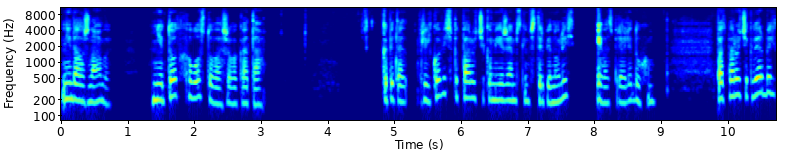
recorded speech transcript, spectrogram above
Не должна бы. Не тот хвост у вашего кота». Капитан Фрелькович с подпоручиком Ежемским встрепенулись и воспряли духом. Подпоручик Вербель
